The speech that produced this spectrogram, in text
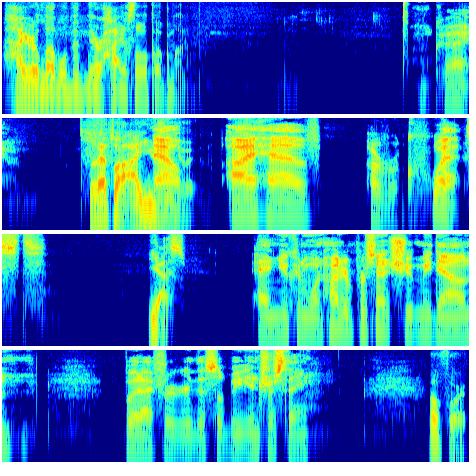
higher level than their highest level Pokemon. Okay. So that's why I usually Now- do it. I have a request, Yes. and you can 100% shoot me down, but I figure this will be interesting. Go for it.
